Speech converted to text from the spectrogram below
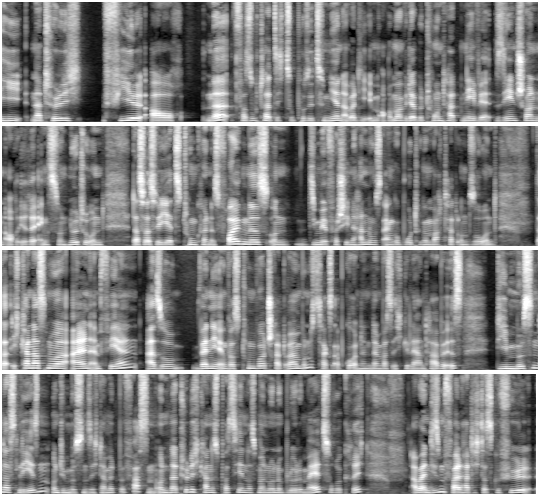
die natürlich viel auch ne, versucht hat, sich zu positionieren, aber die eben auch immer wieder betont hat, nee, wir sehen schon auch ihre Ängste und Nöte und das, was wir jetzt tun können, ist folgendes und die mir verschiedene Handlungsangebote gemacht hat und so. Und da, ich kann das nur allen empfehlen. Also, wenn ihr irgendwas tun wollt, schreibt euren Bundestagsabgeordneten, denn was ich gelernt habe, ist, die müssen das lesen und die müssen sich damit befassen. Und natürlich kann es passieren, dass man nur eine blöde Mail zurückkriegt. Aber in diesem Fall hatte ich das Gefühl,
